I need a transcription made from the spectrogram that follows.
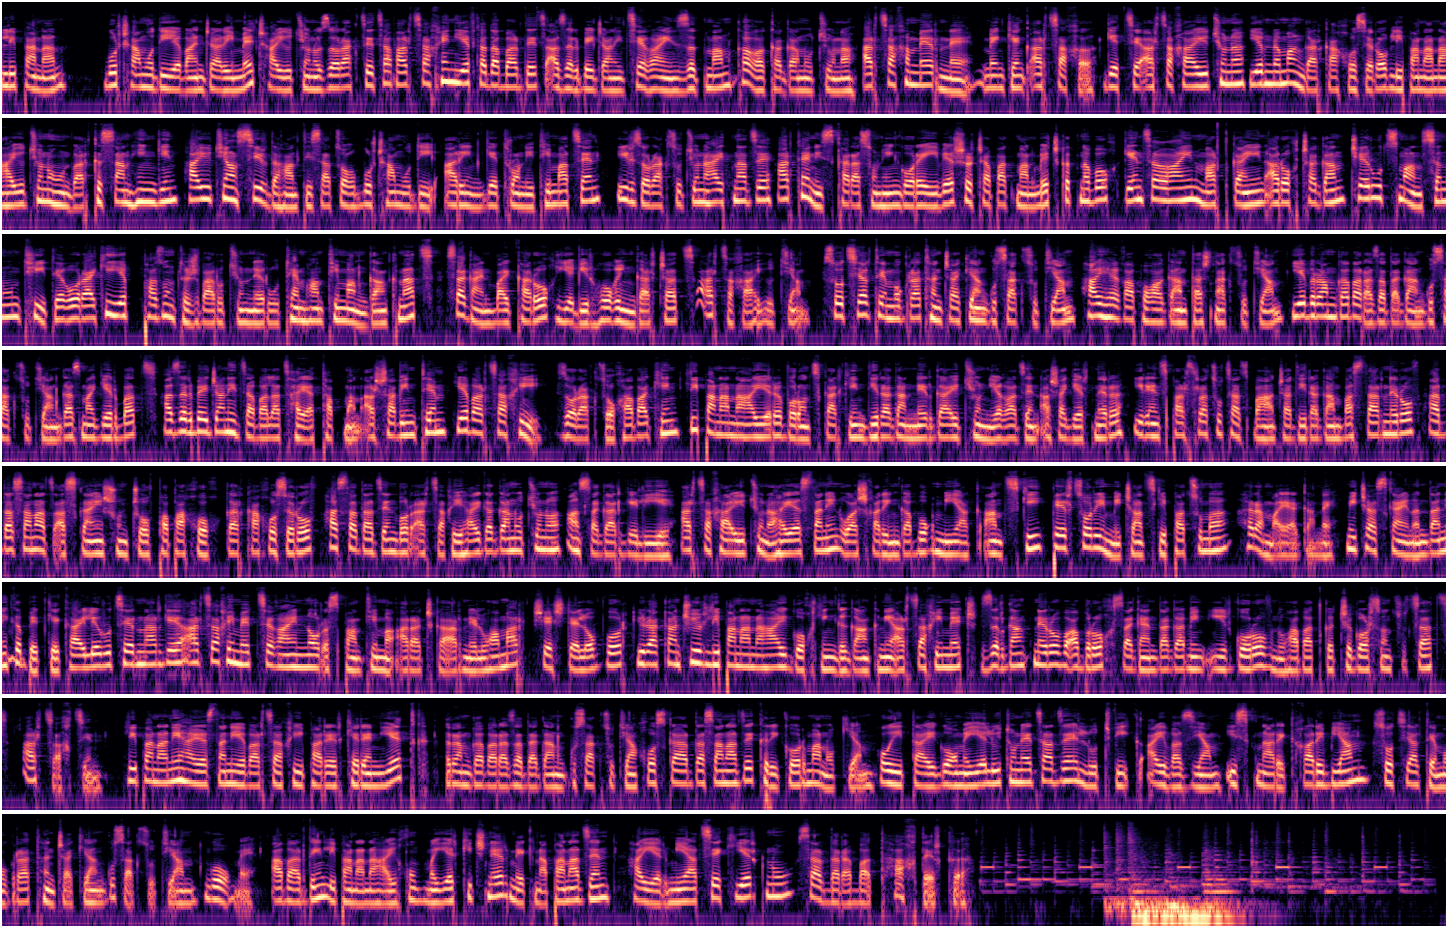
Լիբանան Բուրչամուդի եւ Անջարի մեջ հայությունը զորակցեցավ Արցախին եւ դադարեցեց Ադրբեջանի ցեղային զտման քաղաքականությունը։ Արցախը մերն է, մենք ենք Արցախը։ Գեցե Արցախայությունը եւ նման ղարքախոսերով Լիբանանահայությունը հունվար 25-ին հայության սիրտը հանդիսացող Բուրչամուդի Արին Գետրոնի թիմացեն իր զորակցությունը հայտնած է արդեն իսկ 45 օրեի վեր շրջապակման մեջ գտնվող գենցաղային մարդկային առողջական չերուցման սնունդի տեղորակի եւ բազում դժվարություններու թեմ հանդիման կանգնած, սակայն բայկարող եւ իր հողին գարչած Արցախայության սոցիալ-դեմոկրատ հնչակյան գուսակցության, հայ հեղափոխական դաշնակցության եւ ռամգավար ազատական գուսակցության գազմագերբած Ադրբեջանի ցավալած հայաթափման արշավին թեմ եւ Արցախի զորակցող հավաքին Լիբանանահայերը, որոնց կարգին դիրական ներգայություն եղած են աշակերտները, իրենց բարձրացուցած բանջադիրական բաստարներով արդասանած ասկային շունչով փափախող գարկախոսերով հաստատած են, որ Արցախի հայկականությունը անսագարգելի է։ Արցախայությունը Հայաստանին ու աշխարհին գաբող միակ անցքի Պերցորի միջանցքի բացումը հրամայական է։ Միջազգային ընտանիքը պետք է քայլերու ցերնարգե Արցախի մեծ ցեղային նոր սպանտիմը առաջ կառնելու համար շեշտելով, որ յուրաքանչյուր լիբանանահայ գողքին կգանքնի Արցախի մեջ զրգանքներով աբրող սագանդագամին իր գորովն ու հավատքը չգործընծուցած Արցախցին Լիբանանի, Հայաստանի եւ Արցախի բարերքերեն յետք Ռամգավարազադական գուսակցության խոսքը արտասանած է Գրիգոր Մանոկյան։ Հոյիտայի գոմե ելույթ ունեցած է Լուդվիգ Այվազյան, իսկ Նարեկ Ղարիբյան սոցիալ-դեմոկրատ հնչակյան գուսակցության գոմե։ Ավարդին Լիբանանահայ խումբը երկիչներ մեկնաբանած են հայեր միացեք երկնու Սարդարաբադ հաղթերքը։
